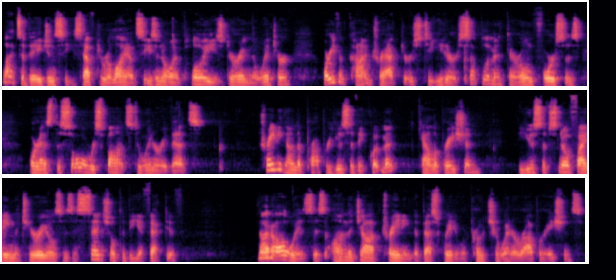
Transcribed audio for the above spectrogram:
Lots of agencies have to rely on seasonal employees during the winter or even contractors to either supplement their own forces or as the sole response to winter events. Training on the proper use of equipment, calibration, the use of snow fighting materials is essential to be effective. Not always is on the job training the best way to approach your winter operations.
